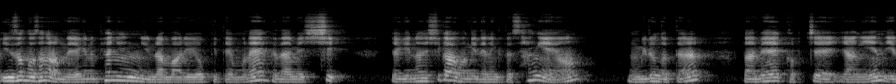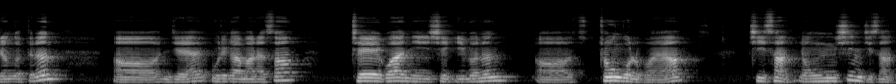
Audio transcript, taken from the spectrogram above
인성도 상관없네. 여기는 편인이란 말이 없기 때문에 그 다음에 식, 여기는 시가 관계되는 게또 상이에요. 음, 이런 것들. 그 다음에 겁제, 양인 이런 것들은 어 이제 우리가 말해서 재관인식 이거는 어 좋은 걸로 보여요. 지선, 용신지선,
